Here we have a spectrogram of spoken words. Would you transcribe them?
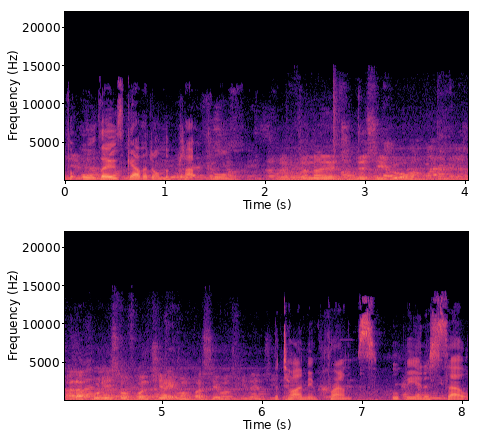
For all those gathered on the platform, Vous avez vraiment un titre de séjour. À la police aux frontières, ils vont passer votre the time in France will be in a cell.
